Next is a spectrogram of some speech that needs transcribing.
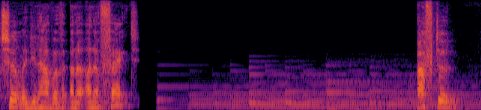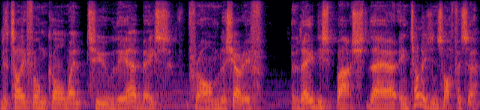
Certainly did have a, an, an effect. After the telephone call went to the airbase from the sheriff, they dispatched their intelligence officer,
